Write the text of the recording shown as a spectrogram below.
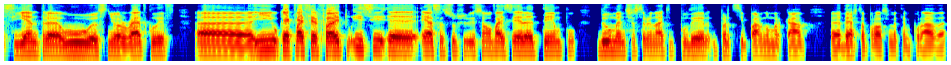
se entra o Sr. Radcliffe, Uh, e o que é que vai ser feito e se uh, essa substituição vai ser a tempo de o Manchester United poder participar no mercado uh, desta próxima temporada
